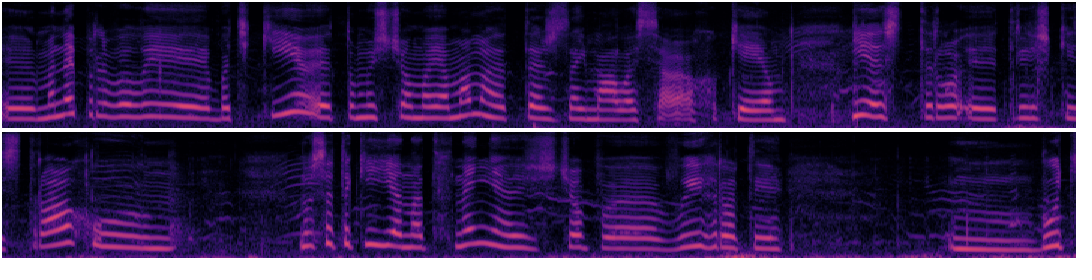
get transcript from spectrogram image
Е, Мене привели батьки, е, тому що моя мама теж займалася хокеєм. Є стро- е, трішки страху, ну все-таки є натхнення, щоб виграти, бути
